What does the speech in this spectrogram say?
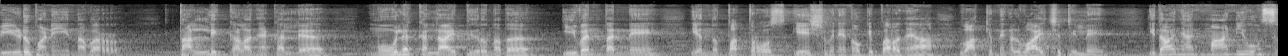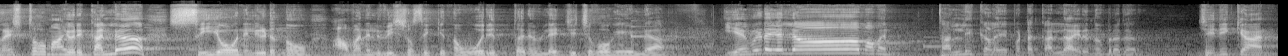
വീട് പണിയുന്നവർ തള്ളിക്കളഞ്ഞ കല്ല് മൂലക്കല്ലായി തീർന്നത് ഇവൻ തന്നെ എന്ന് പത്രോസ് യേശുവിനെ നോക്കി പറഞ്ഞ വാക്യം നിങ്ങൾ വായിച്ചിട്ടില്ലേ? ഇതാ ഞാൻ മാന്യവും ശ്രേഷ്ഠവുമായ ഒരു കല്ല് സിയോനിൽ ഇടുന്നു. അവനിൽ വിശ്വസിക്കുന്ന ഒരുത്തനും ലജ്ജിച്ചു പോകുകയില്ല. എവിടെയെല്ലാം അവൻ തള്ളിക്കളയപ്പെട്ട കല്ലായിരുന്നു ബ്രദർ? ജനിക്കാൻ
